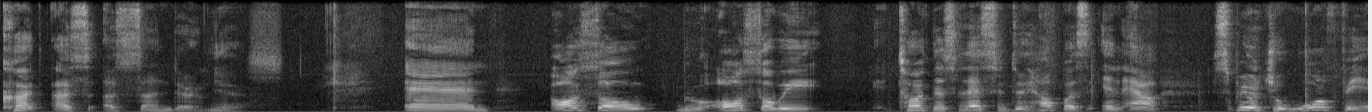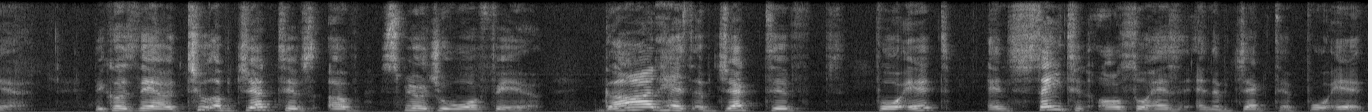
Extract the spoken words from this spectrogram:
cut us asunder. Yes. And also, we were also we taught this lesson to help us in our spiritual warfare because there are two objectives of spiritual warfare. God has objective for it, and Satan also has an objective for it.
